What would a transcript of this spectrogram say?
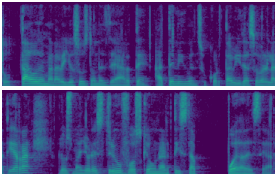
dotado de maravillosos dones de arte, ha tenido en su corta vida sobre la tierra los mayores triunfos que un artista pueda desear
